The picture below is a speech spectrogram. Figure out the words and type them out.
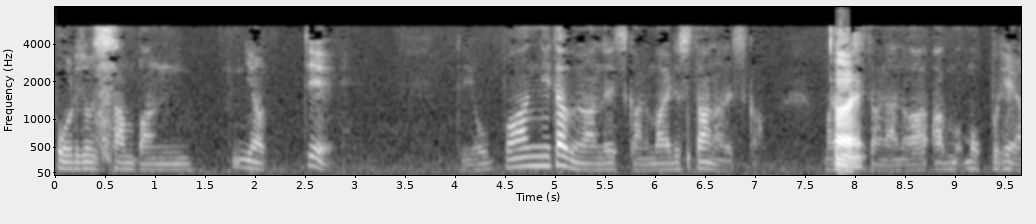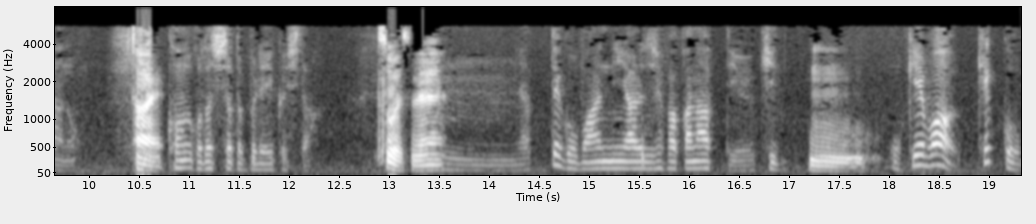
ポール・ジョージ3番にやって、で4番に多分あれですか、あのマイルス・ターナーですか。マイルス・ターナー、あの、ああモモップヘアの、はい。この今年ちょっとブレイクした。そうですね。うん、やって5番にアルジェファかなっていう気うん。置けば、結構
